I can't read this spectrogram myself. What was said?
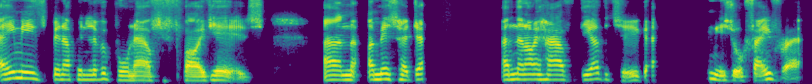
Amy's been up in Liverpool now for five years, and I miss her death. And then I have the other two. Amy is your favourite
